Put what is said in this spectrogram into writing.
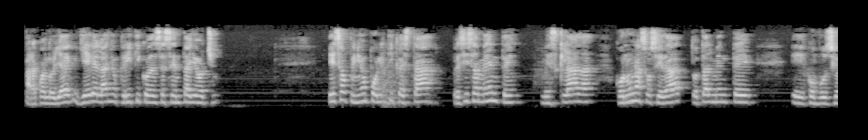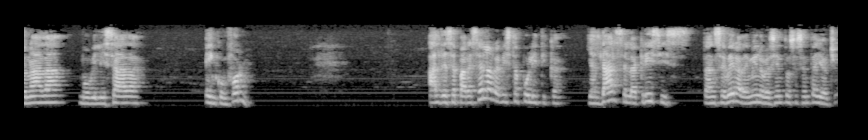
Para cuando ya llegue el año crítico del 68, esa opinión política está precisamente mezclada con una sociedad totalmente eh, convulsionada, movilizada e inconforme. Al desaparecer la revista política y al darse la crisis tan severa de 1968,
